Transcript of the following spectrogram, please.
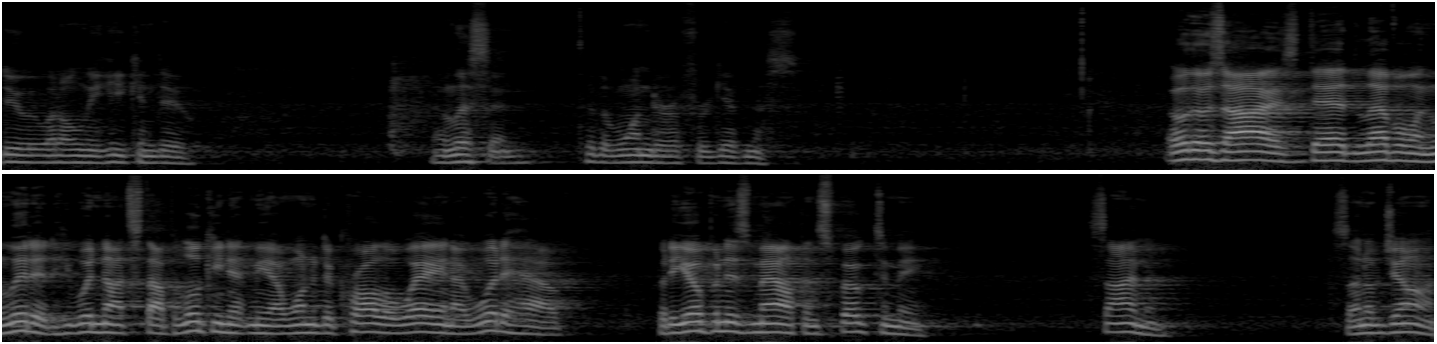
do what only he can do. And listen to the wonder of forgiveness. Oh, those eyes, dead, level, and lidded. He would not stop looking at me. I wanted to crawl away, and I would have. But he opened his mouth and spoke to me Simon, son of John,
